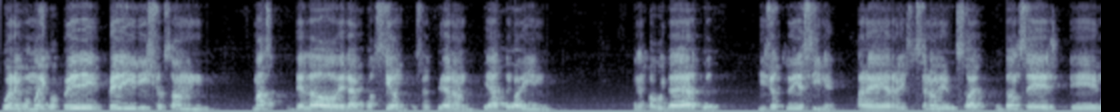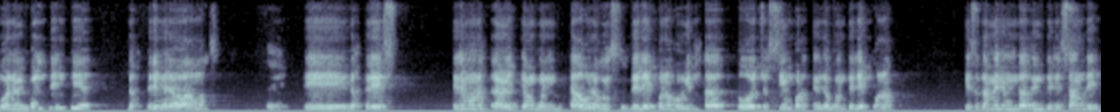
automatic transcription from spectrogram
bueno, como dijo Fede, Fede y Grillo son más del lado de la actuación, ellos estudiaron teatro ahí en, la Facultad de Arte, y yo estudié cine para realización audiovisual. Entonces, eh, bueno, igualmente los tres grabamos, eh, los tres tenemos nuestra versión con cada uno con su teléfono, porque está todo hecho 100% con teléfono, eso también es un dato interesante.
